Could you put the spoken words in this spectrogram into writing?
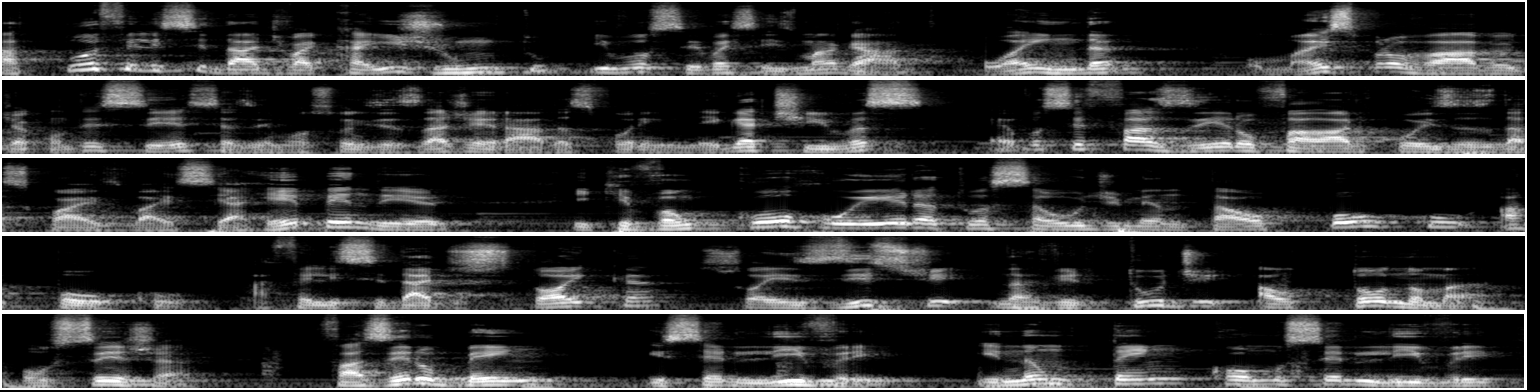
a tua felicidade vai cair junto e você vai ser esmagado. Ou ainda, o mais provável de acontecer, se as emoções exageradas forem negativas, é você fazer ou falar coisas das quais vai se arrepender e que vão corroer a tua saúde mental pouco a pouco. A felicidade estoica só existe na virtude autônoma, ou seja, fazer o bem e ser livre. E não tem como ser livre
